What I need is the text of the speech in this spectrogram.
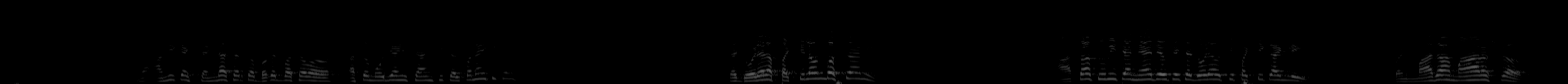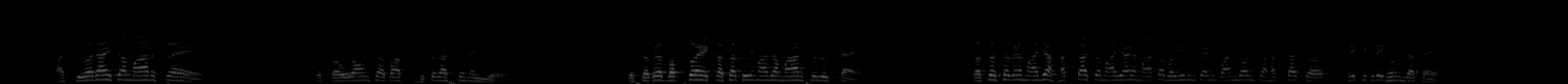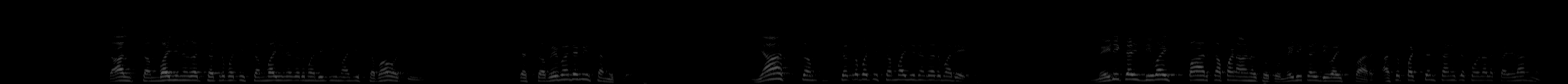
मग आम्ही काय शंडासारखं बघत बसावं असं मोदी आणि शहांची कल्पना आहे की काय? काय डोळ्याला पट्टी लावून बसतोय आम्ही? आता तुम्ही त्या न्यायदेवतेच्या डोळ्यावरची पट्टी काढली. पण माझा महाराष्ट्र हा शिवरायचा महाराष्ट्र आहे. तो कौरवांचा बाप धृतराष्ट्र नाहीये. तो सगळं बघतोय कसा तुम्ही माझा महाराष्ट्र लुटताय. तसं सगळं माझ्या हक्काचं माझ्या माता भगिनींच्या आणि बांधवांच्या हक्काचं हे तिकडे घेऊन जात आहेत. काल संभाजीनगर छत्रपती संभाजीनगरमध्ये जी माझी सभा होती त्या सभेमध्ये मी सांगितलं याच सं- छत्रपती संभाजीनगरमध्ये मेडिकल डिव्हाइस पार्क आपण आणत होतो मेडिकल डिव्हाइस पार्क. असं पटकन सांगितलं कोणाला कळणार नाही.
